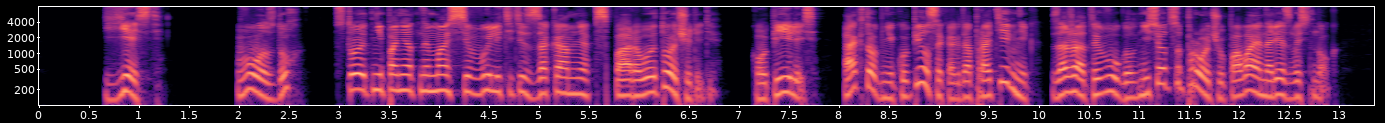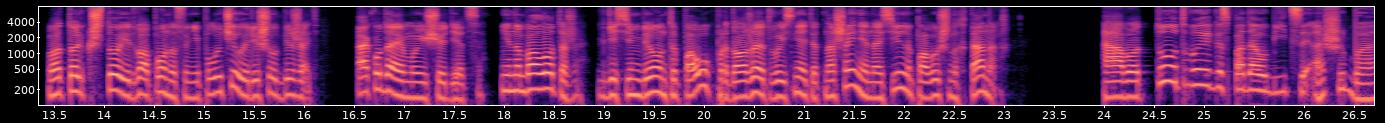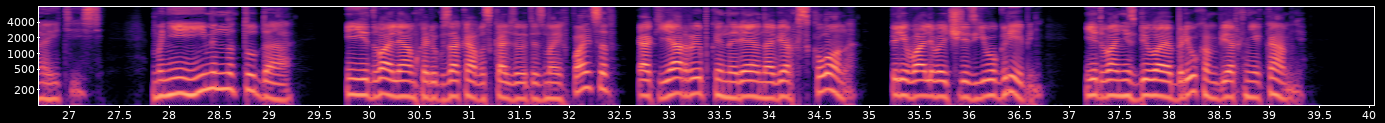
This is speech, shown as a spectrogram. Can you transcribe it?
Есть! Воздух, стоит непонятной массе вылететь из-за камня, вспарывают очереди. Купились. А кто б не купился, когда противник, зажатый в угол, несется прочь, уповая на резвость ног. Вот только что едва по носу не получил и решил бежать. А куда ему еще деться? Не на болото же, где симбионт и паук продолжают выяснять отношения на сильно повышенных тонах. А вот тут вы, господа убийцы, ошибаетесь. Мне именно туда. И едва лямка рюкзака выскальзывает из моих пальцев, как я рыбкой ныряю наверх склона, переваливая через его гребень, едва не сбивая брюхом верхние камни.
